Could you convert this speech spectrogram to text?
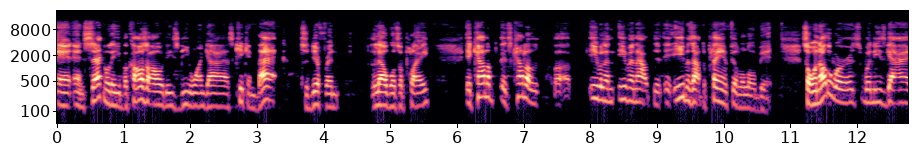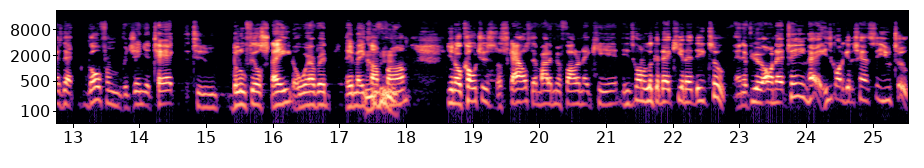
And and secondly, because of all these D1 guys kicking back to different levels of play, it kind of it's kind of uh, even even out it evens out the playing field a little bit. So in other words, when these guys that go from Virginia Tech to Bluefield State or wherever they may come mm-hmm. from, you know, coaches or scouts that might have been following that kid, he's going to look at that kid at D2. And if you're on that team, hey, he's going to get a chance to see you too.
